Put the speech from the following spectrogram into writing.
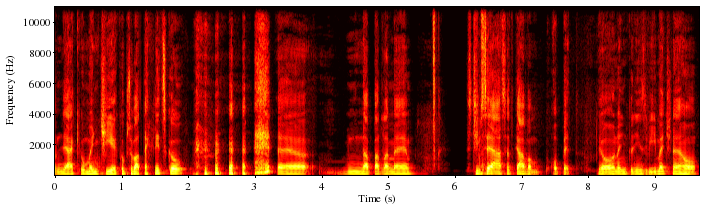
nějakou menší, jako třeba technickou. Napadla mi s tím se já setkávám opět. Jo, není to nic výjimečného.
